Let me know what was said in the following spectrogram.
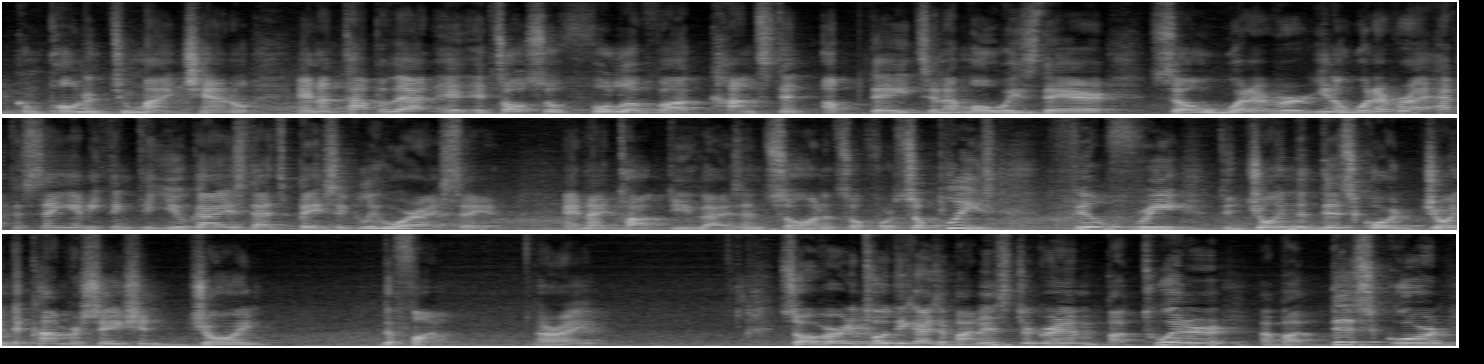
component to my channel. And on top of that, it's also full of uh, constant updates and I'm always there. So whatever, you know, whenever I have to say anything to you guys, that's basically where I say it. And I talk to you guys and so on and so forth. So please feel free to join the Discord, join the conversation, join the fun, all right? So I've already told you guys about Instagram, about Twitter, about Discord.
